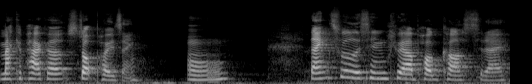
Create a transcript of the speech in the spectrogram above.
Makka Pakka, stop posing. Aww. Thanks for listening to our podcast today.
